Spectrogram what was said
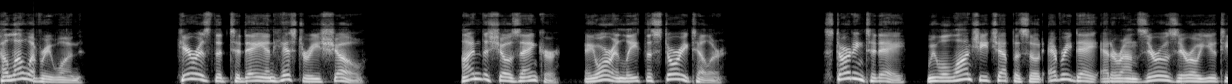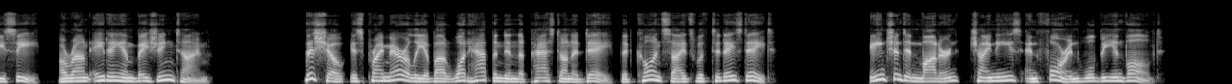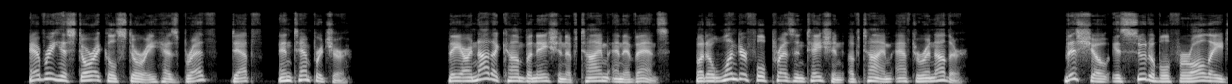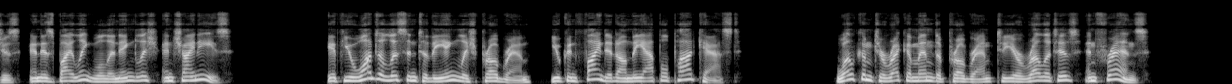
Hello everyone. Here is the Today in History show. I'm the show's anchor, Aoran Lee the storyteller. Starting today, we will launch each episode every day at around 00 UTC, around 8 a.m. Beijing time. This show is primarily about what happened in the past on a day that coincides with today's date. Ancient and modern, Chinese and foreign will be involved. Every historical story has breadth, depth, and temperature. They are not a combination of time and events, but a wonderful presentation of time after another. This show is suitable for all ages and is bilingual in English and Chinese. If you want to listen to the English program, you can find it on the Apple Podcast. Welcome to recommend the program to your relatives and friends.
